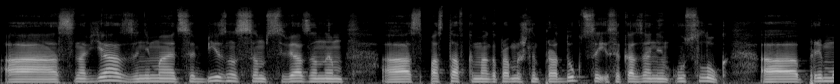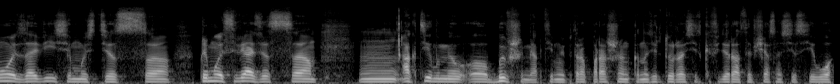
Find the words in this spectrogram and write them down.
А сыновья занимаются бизнесом, связанным а, с поставкой агропромышленной продукции и с оказанием услуг. А, прямой зависимости с прямой связи с активами, бывшими активами Петра Порошенко на территории Российской Федерации, в частности, с его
